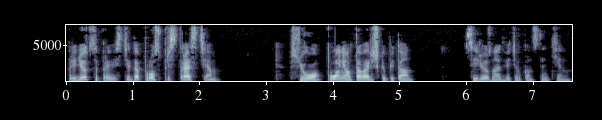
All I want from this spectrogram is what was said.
придется провести допрос с пристрастием. «Все, понял, товарищ капитан», — серьезно ответил Константин.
